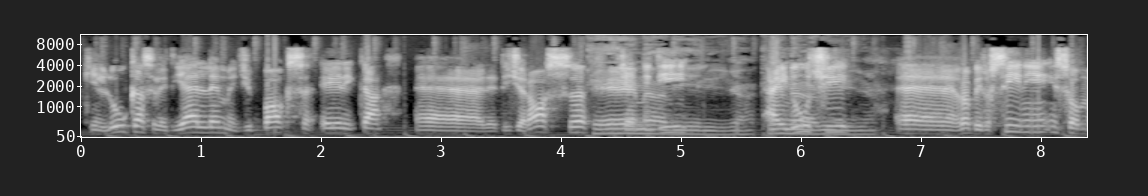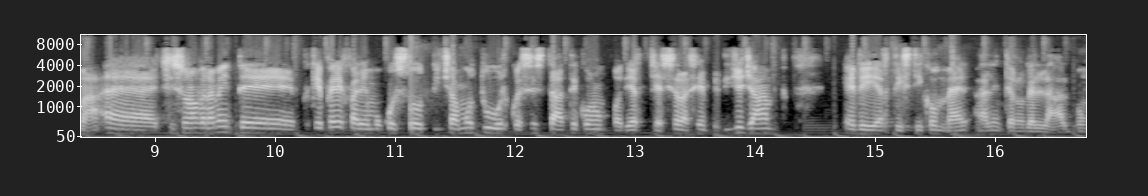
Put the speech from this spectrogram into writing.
Kim Lucas, Lady Ellen, Magic Box, Erika, eh, DJ Ross, JMD, Aiducci, eh, Robby Rossini, insomma eh, ci sono veramente, perché poi faremo questo diciamo tour quest'estate con un po' di artisti, sarà sempre DJ Jump, e degli artisti con me all'interno dell'album.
